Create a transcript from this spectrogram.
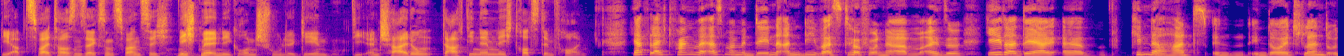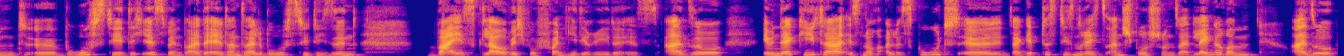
die ab 2026 nicht mehr in die Grundschule gehen. Die Entscheidung darf die nämlich trotzdem freuen. Ja, vielleicht fangen wir erstmal mit denen an, die was davon haben. Also jeder, der äh, Kinder hat in, in Deutschland und äh, berufstätig ist, wenn beide Elternteile berufstätig sind, weiß, glaube ich, wovon hier die Rede ist. Also in der Kita ist noch alles gut. Äh, da gibt es diesen Rechtsanspruch schon seit längerem. Also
